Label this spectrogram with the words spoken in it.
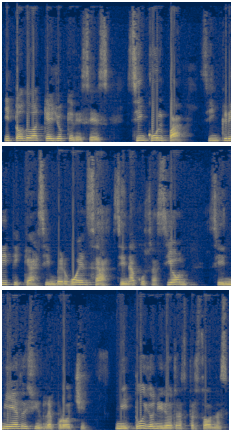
y todo aquello que desees. Sin culpa, sin crítica, sin vergüenza, sin acusación, sin miedo y sin reproche, ni tuyo ni de otras personas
